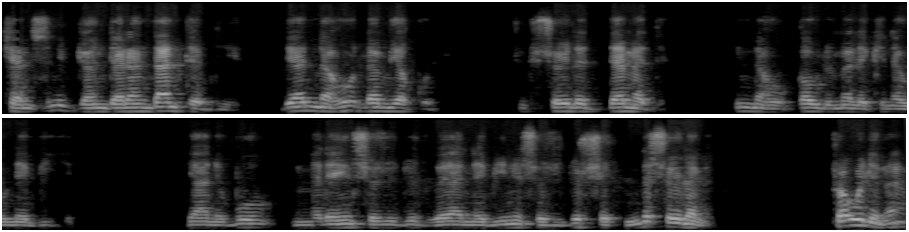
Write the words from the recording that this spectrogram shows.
Kendisini gönderenden tebliğ. لِيَنَّهُ lem yakul. Çünkü şöyle demedi. İnnehu kavlu melekin ev nebiyyin. Yani bu meleğin sözüdür veya nebinin sözüdür şeklinde söylemedi. Feulime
